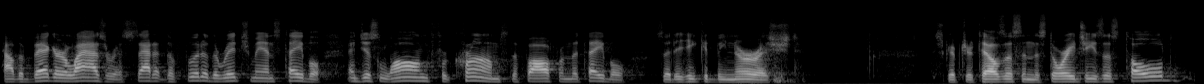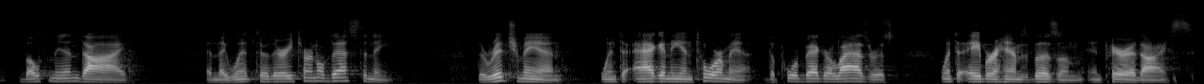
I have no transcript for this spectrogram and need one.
How the beggar Lazarus sat at the foot of the rich man's table and just longed for crumbs to fall from the table so that he could be nourished. Scripture tells us in the story Jesus told, both men died and they went to their eternal destiny. The rich man went to agony and torment. The poor beggar Lazarus went to Abraham's bosom in paradise.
